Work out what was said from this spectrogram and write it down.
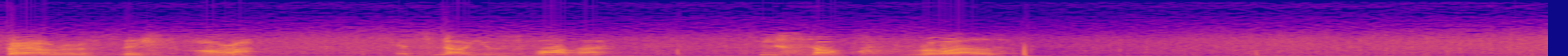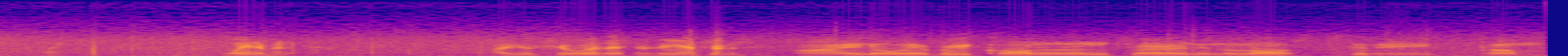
spare us this horror. It's no use, Father. He's so cruel. Wait a minute. Are you sure this is the entrance? I know every corner and turn in the lost city. Come.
